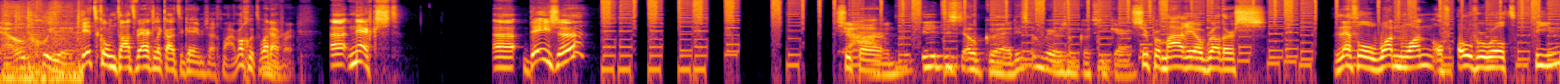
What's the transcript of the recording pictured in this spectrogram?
Ja, ook goeie. Dit komt daadwerkelijk uit de game, zeg maar. Maar goed, whatever. Eh, next. Eh, deze. Super, Ja, dit, is ook, eh, dit is ook weer zo'n klassieker. Super Mario Brothers Level 1-1 of Overworld Theme.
